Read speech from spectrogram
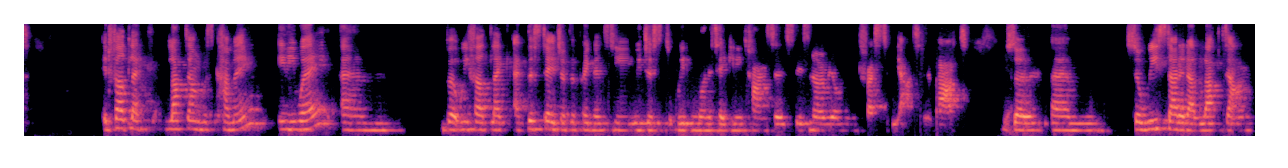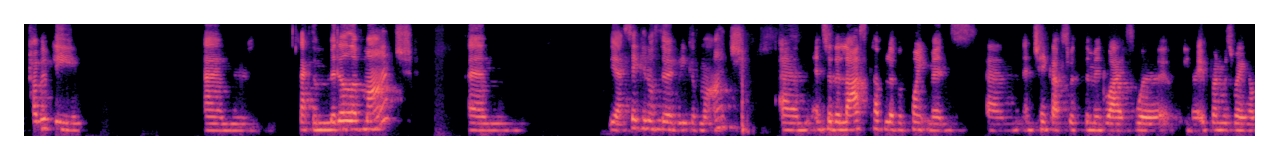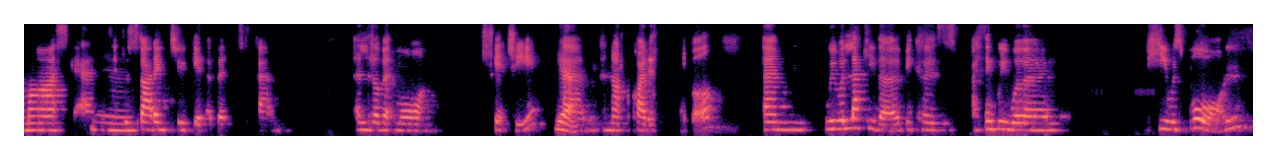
it felt like lockdown was coming anyway. Um, but we felt like at this stage of the pregnancy, we just we didn't want to take any chances. There's no real need for us to be out and about. Yeah. So um, so we started our lockdown probably um, like the middle of March. Um, yeah, second or third week of March. Um, and so the last couple of appointments um, and checkups with the midwife were, you know, everyone was wearing a mask and mm. it was starting to get a bit, um, a little bit more sketchy. Yeah. Um, and not quite as stable. Um, we were lucky though, because I think we were, he was born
